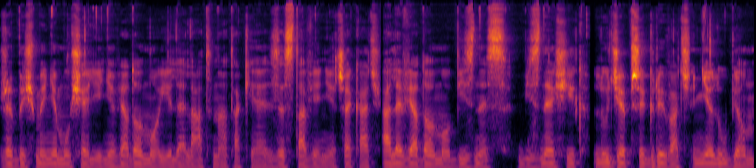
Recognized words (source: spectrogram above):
żebyśmy nie musieli nie wiadomo ile lat na takie zestawienie czekać, ale wiadomo, biznes, biznesik, ludzie przygrywać nie lubią.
